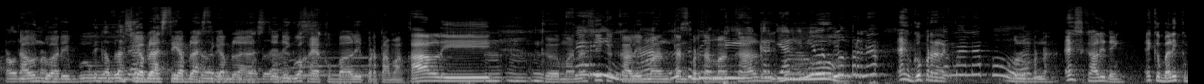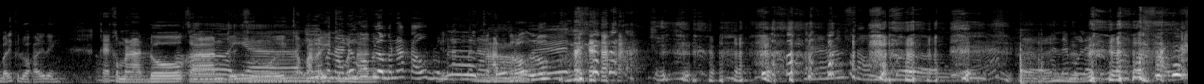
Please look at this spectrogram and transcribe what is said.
Tahun tahun pertama. 2013 13 13 13 jadi gua kayak ke Bali pertama kali. Ke mana sih? Ke Kalimantan Lu pertama di kali. kerjaan ini lu belum. pernah eh gue pernah. Ke mana pun? belum pernah. Eh sekali deng. Eh ke Bali ke Bali kedua kali deng. Kayak ke Manado kan tuh iya. cuy. Kapan Iya, lagi ke Manado Manado? gua belum pernah tahu, belum pernah ke Manado. katro lu. Sombong. Ya. Anda mau lihat ini paspor saya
